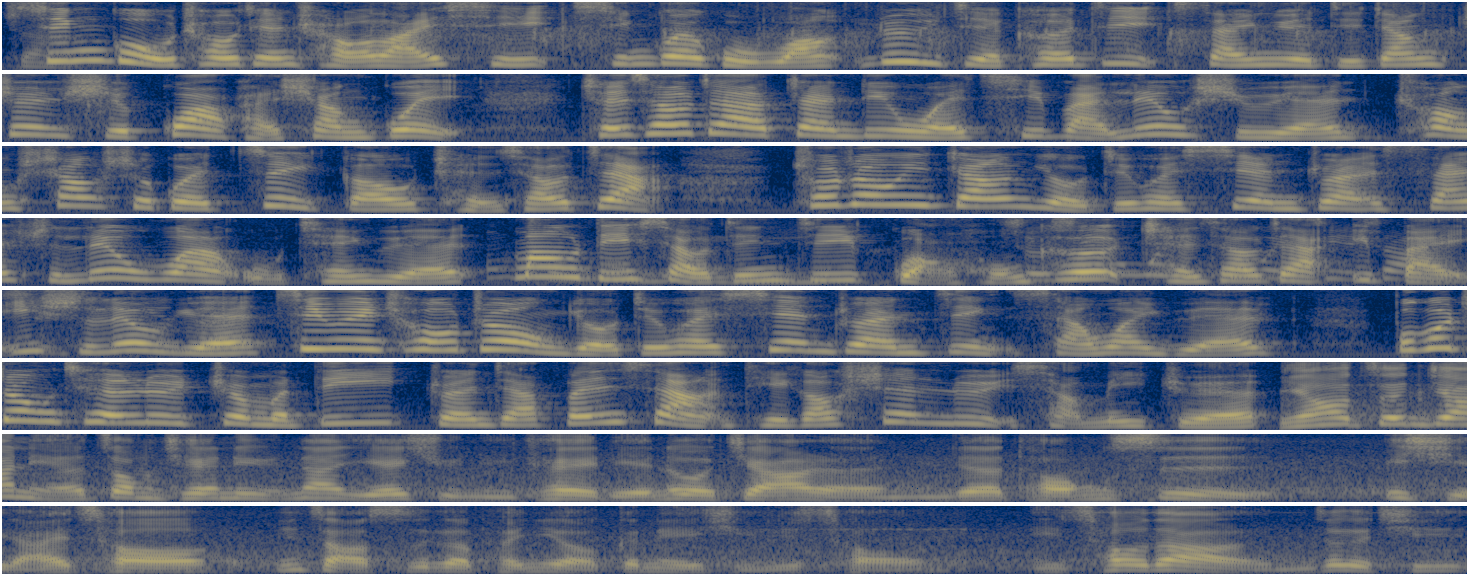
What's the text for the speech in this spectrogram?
新股抽签潮来袭，新贵股王绿捷科技三月即将正式挂牌上柜，成交价暂定为七百六十元，创上市柜最高成交价。抽中一张有机会现赚三十六万五千元。茂迪小金鸡广鸿科成交价一百一十六元，幸运抽中有机会现赚近三万元。不过中签率这么低，专家分享提高胜率小秘诀。你要增加你的中签率，那也许你可以联络家人、你的同事一起来抽。你找十个朋友跟你一起去抽，你抽到，你这个期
